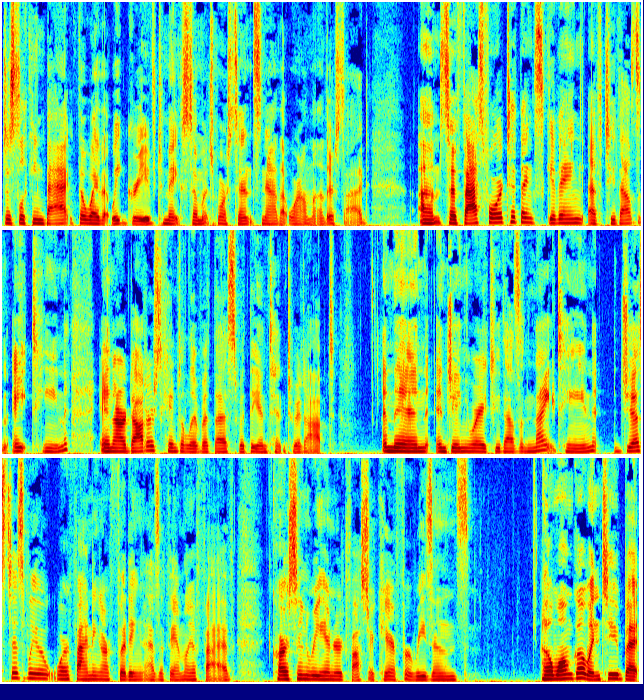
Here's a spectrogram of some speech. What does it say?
just looking back, the way that we grieved makes so much more sense now that we're on the other side. Um, so, fast forward to Thanksgiving of 2018, and our daughters came to live with us with the intent to adopt. And then in January 2019, just as we were finding our footing as a family of five, Carson re entered foster care for reasons I won't go into, but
